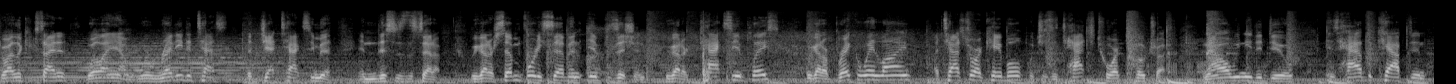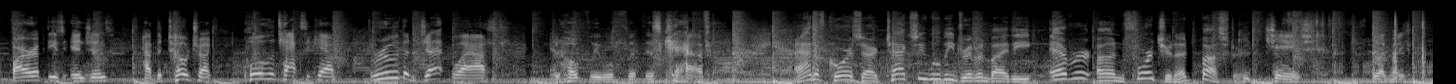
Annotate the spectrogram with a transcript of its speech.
Do I look excited? Well, I am. We're ready to test the jet taxi myth, and this is the setup. We got our 747 in position. We got our taxi in place. We got our breakaway line attached to our cable, which is attached to our tow truck. Now all we need to do is have the captain fire up these engines, have the tow truck pull the taxi cab through the jet blast, and hopefully we'll flip this cab. And of course, our taxi will be driven by the ever unfortunate Buster. Change. Good luck, buddy.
